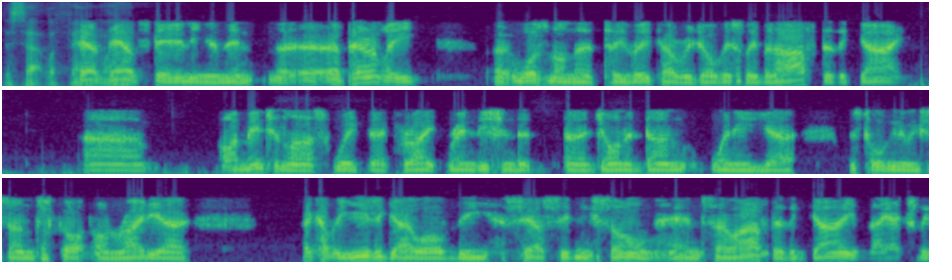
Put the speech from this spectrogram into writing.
the Sattler Out, family. outstanding. And then uh, apparently uh, it wasn't on the TV coverage, obviously, but after the game, um, I mentioned last week that great rendition that uh, John had done when he uh, was talking to his son Scott on radio a couple of years ago of the South Sydney song. And so after the game, they actually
